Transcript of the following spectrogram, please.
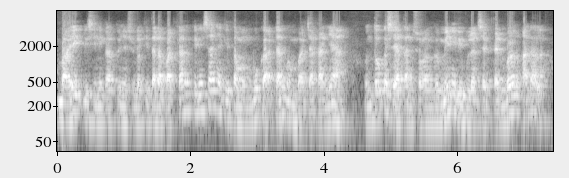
Baik, di sini kartunya sudah kita dapatkan, kini saatnya kita membuka dan membacakannya. Untuk kesehatan seorang Gemini di bulan September adalah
